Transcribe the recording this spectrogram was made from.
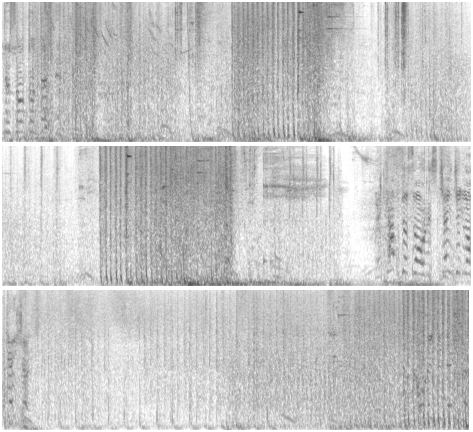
Capture zone contested. The capture zone is changing location. Zone is in danger.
